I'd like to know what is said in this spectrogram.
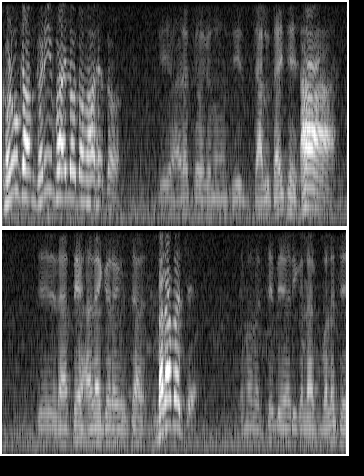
ઘણું કામ ઘણી ફાઇલો તમારે તો. એ જે ચાલુ થાય છે હા. એ રાતે અગિયાર ચાલે બરાબર છે. એમાં વચ્ચે બે અઢી કલાક ભલે છે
